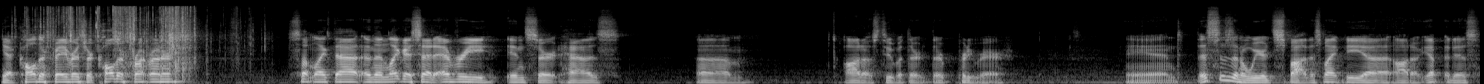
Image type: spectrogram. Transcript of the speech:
Yeah, Calder favorites or Calder front runners, something like that. And then, like I said, every insert has um, autos too, but they're they're pretty rare. And this is in a weird spot. This might be uh, auto. Yep, it is.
